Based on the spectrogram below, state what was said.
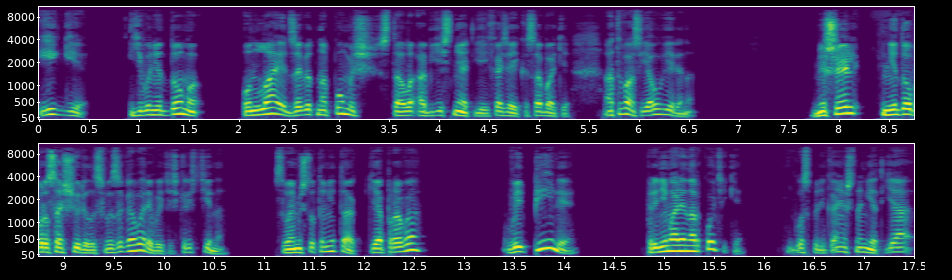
Игги, его нет дома, он лает, зовет на помощь, стала объяснять ей хозяйка собаки. От вас, я уверена. Мишель недобро сощурилась. Вы заговариваетесь, Кристина. С вами что-то не так. Я права? Вы пили? Принимали наркотики? Господи, конечно, нет. Я...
